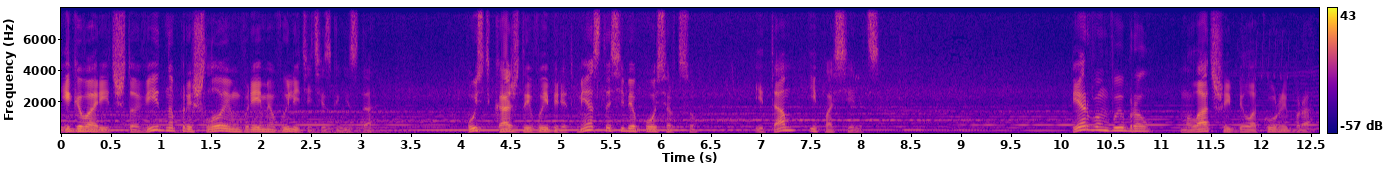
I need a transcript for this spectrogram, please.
и говорит, что видно пришло им время вылететь из гнезда. Пусть каждый выберет место себе по сердцу и там и поселится. Первым выбрал младший белокурый брат.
